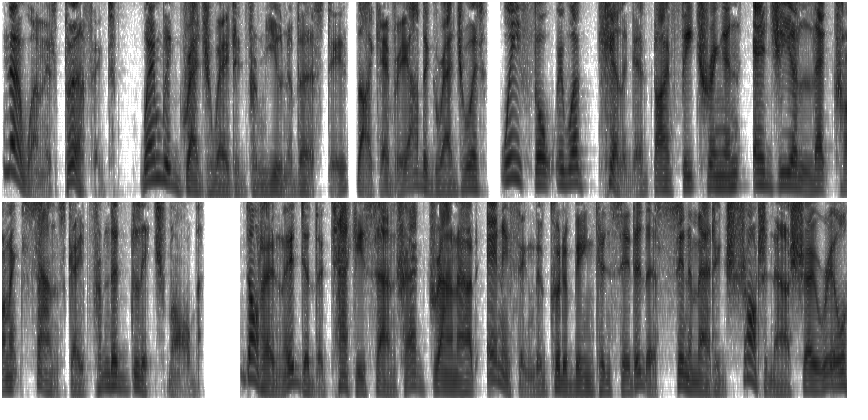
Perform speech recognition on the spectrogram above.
No one is perfect. When we graduated from university, like every other graduate, we thought we were killing it by featuring an edgy electronic soundscape from the glitch mob. Not only did the tacky soundtrack drown out anything that could have been considered a cinematic shot in our showreel,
